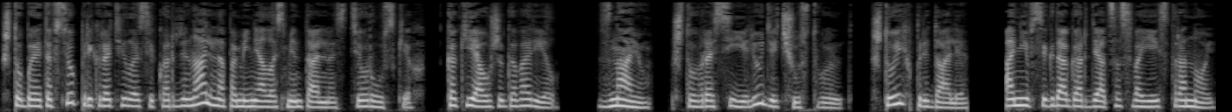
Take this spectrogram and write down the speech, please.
чтобы это все прекратилось и кардинально поменялась ментальность у русских, как я уже говорил. Знаю, что в России люди чувствуют, что их предали. Они всегда гордятся своей страной,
